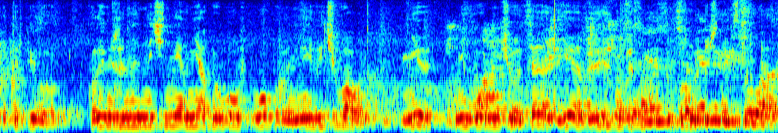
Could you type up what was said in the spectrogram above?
потерпілого, коли він вже не- чинив ніякого опору, не відчував ні, ні болю, нічого. Це є відповідно висновку судово-медичної експертизи.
